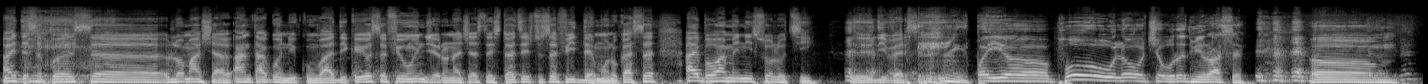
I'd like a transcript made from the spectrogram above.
Haide să, pă- să luăm așa, antagonic cumva, adică eu să fiu îngerul în această situație și tu să fii demonul, ca să aibă oamenii soluții uh, diverse. Păi, uh, pouleu, ce urât miroase. Uh,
